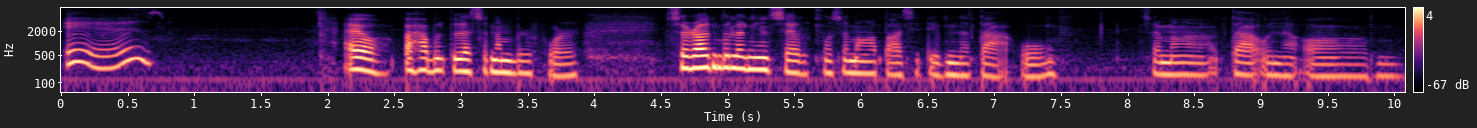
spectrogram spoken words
is ayo, pahabol pala sa number four. Surround mo lang yung self mo sa mga positive na tao. Sa mga tao na um,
